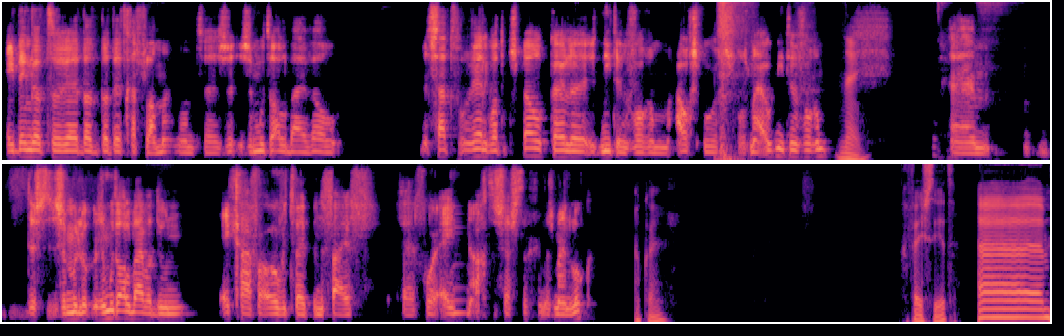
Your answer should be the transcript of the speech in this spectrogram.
Ik denk dat, er, eh, dat, dat dit gaat vlammen, want eh, ze, ze moeten allebei wel... Er staat redelijk wat op spel. Keulen is niet in vorm. Augsburg is volgens mij ook niet in vorm. Nee. Ehm, dus ze, moeten- ze moeten allebei wat doen. Ik ga voor over 2,5 eh, voor 1,68. En dat is mijn lok. Oké. Gefeliciteerd. Ehm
